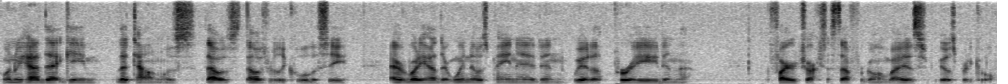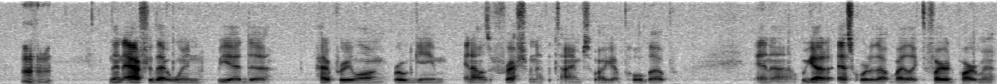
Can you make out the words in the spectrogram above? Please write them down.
when we had that game, the town was that was that was really cool to see. Everybody had their windows painted, and we had a parade, and the, the fire trucks and stuff were going by. It was, it was pretty cool. Mm-hmm. And then after that win, we had uh, had a pretty long road game, and I was a freshman at the time, so I got pulled up, and uh, we got escorted out by like the fire department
